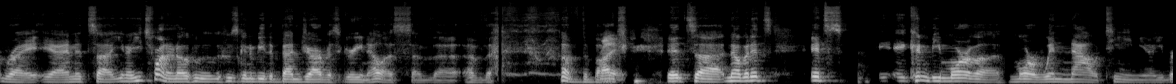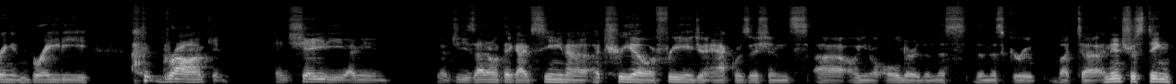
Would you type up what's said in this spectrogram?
Right. Yeah, and it's uh, you know, you just want to know who who's going to be the BenJarvus Green Ellis of the of the of the bunch. Right. It's uh no, but it's it's it can be more of a more win now team. You know, you bring in Brady, Gronk and and Shady. I mean, you know, geez, I don't think I've seen a, a trio of free agent acquisitions, uh, you know, older than this than this group. But uh, an interesting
